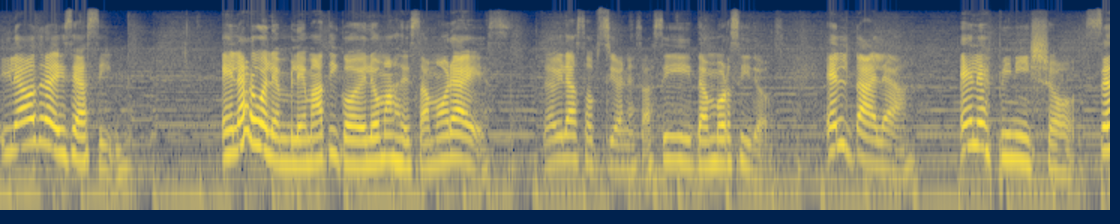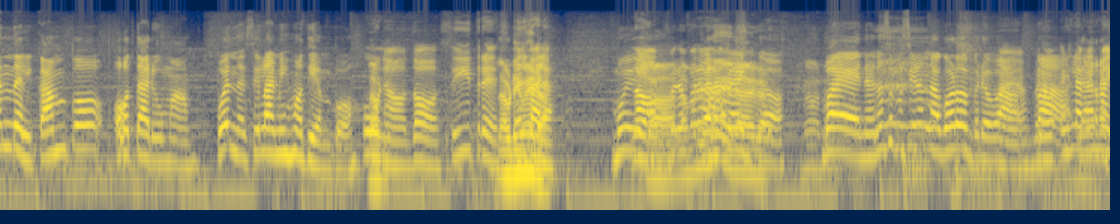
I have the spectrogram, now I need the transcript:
Y la otra dice así. El árbol emblemático de Lomas de Zamora es, te doy las opciones, así tamborcitos. El tala, el espinillo, zen del campo o tarumá. Pueden decirlo al mismo tiempo. Uno, dos, sí, tres. La primera. Tala. Muy No, bien, Ah, pero la para- primera, perfecto. no, no. Bueno, no se pusieron de acuerdo, pero va. Bueno, pero va. es la, misma respuesta-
